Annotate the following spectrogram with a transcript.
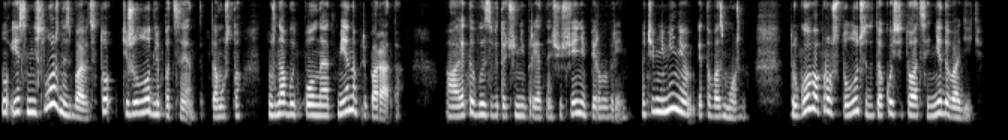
ну, если не сложно избавиться, то тяжело для пациента, потому что нужна будет полная отмена препарата, а это вызовет очень неприятное ощущение первое время. Но тем не менее это возможно. Другой вопрос, что лучше до такой ситуации не доводить.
